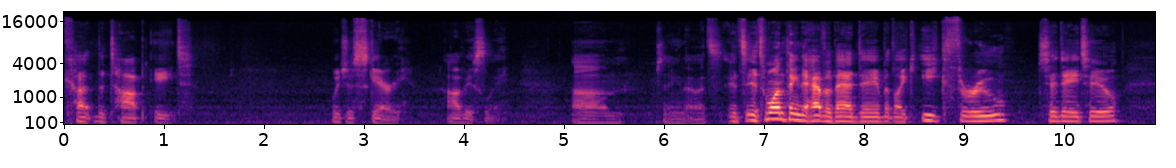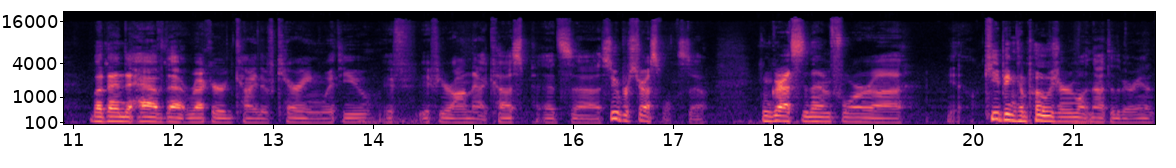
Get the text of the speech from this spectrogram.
cut the top eight, which is scary, obviously. Um, so you know, it's it's it's one thing to have a bad day, but like eke through to day two but then to have that record kind of carrying with you if if you're on that cusp it's uh, super stressful so congrats to them for uh, keeping composure and whatnot to the very end.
